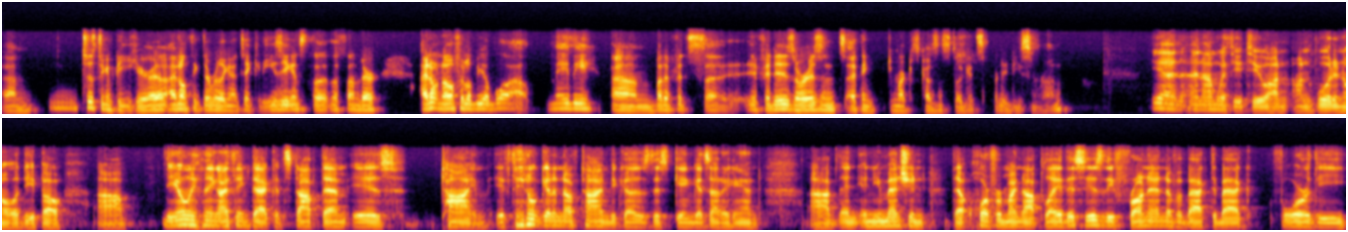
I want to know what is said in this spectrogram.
um, just to compete here. I don't think they're really going to take it easy against the, the Thunder. I don't know if it'll be a blowout, maybe, um, but if it's uh, if it is or isn't, I think Demarcus Cousins still gets a pretty decent run. Yeah, and, and I'm with you too on on Wood and Oladipo. Uh, the only thing I think that could stop them is time. If they don't get enough time because this game gets out of hand, uh, and and you mentioned that Horford might not play. This is the front end of a back to back for the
